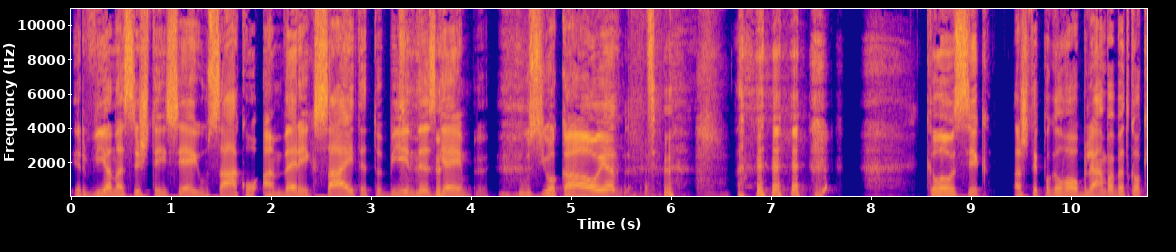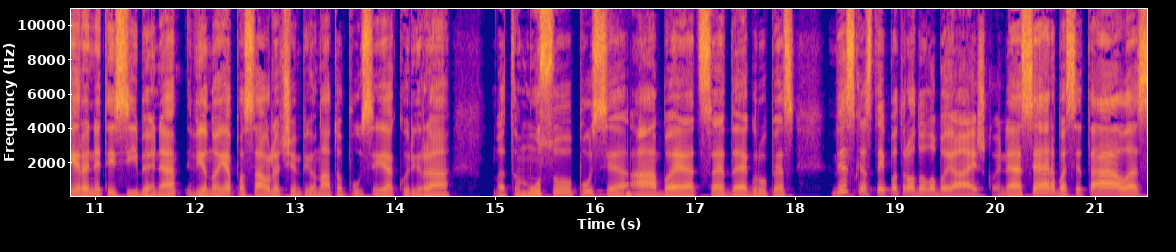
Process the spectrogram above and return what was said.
ir vienas iš teisėjų sako, I'm very excited to be in this game. Jūs juokaujat. Klausyk, aš taip pagalvojau, blemba, bet kokia yra neteisybė, ne? Vienoje pasaulio čempionato pusėje, kur yra Bet mūsų pusė A, B, C, D grupės, viskas taip atrodo labai aišku, ne? Serbas, italas,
